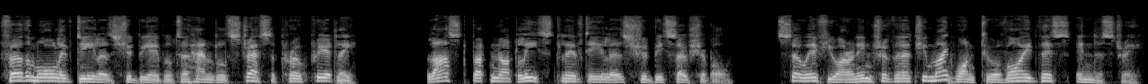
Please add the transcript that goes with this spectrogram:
Furthermore live dealers should be able to handle stress appropriately. Last but not least live dealers should be sociable. So if you are an introvert you might want to avoid this industry.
